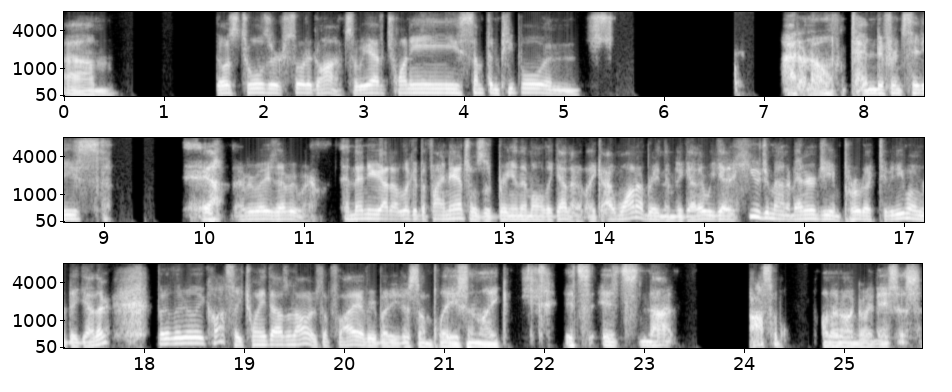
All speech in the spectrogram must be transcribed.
Um, those tools are sort of gone. So we have 20 something people in, I don't know, 10 different cities. Yeah, everybody's everywhere. And then you got to look at the financials of bringing them all together. Like I want to bring them together. We get a huge amount of energy and productivity when we're together, but it literally costs like $20,000 to fly everybody to some place. And like, it's, it's not possible on an ongoing basis.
